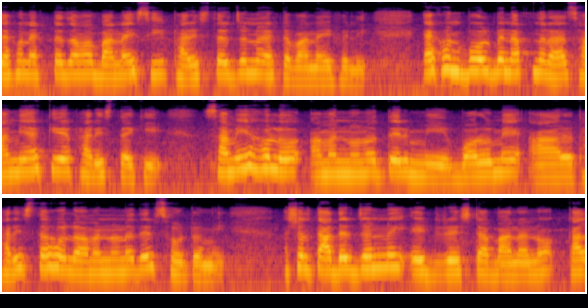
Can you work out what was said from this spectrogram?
যখন একটা জামা বানাইছি, ফারিস্তার জন্য একটা বানাই ফেলি। এখন বলবেন আপনারা, সামিয়া কে, ফারিস্তা কে? সামিয়া হলো আমার ননদের মেয়ে, বড় মেয়ে, আর ফারিস্তা হলো আমার ননদের ছোটো মেয়ে। আসলে তাদের জন্যই এই ড্রেসটা বানানো। কাল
